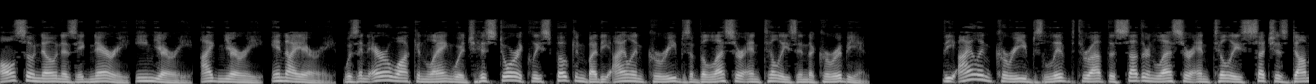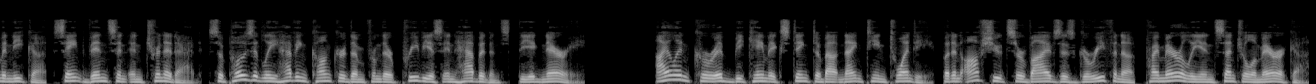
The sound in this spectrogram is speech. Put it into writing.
also known as Igneri, Inyeri, Ignyeri, Inayeri, was an Arawakan language historically spoken by the island Caribs of the Lesser Antilles in the Caribbean. The island Caribs lived throughout the southern Lesser Antilles such as Dominica, St. Vincent and Trinidad, supposedly having conquered them from their previous inhabitants, the Igneri. Island Carib became extinct about 1920, but an offshoot survives as Garifuna, primarily in Central America.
